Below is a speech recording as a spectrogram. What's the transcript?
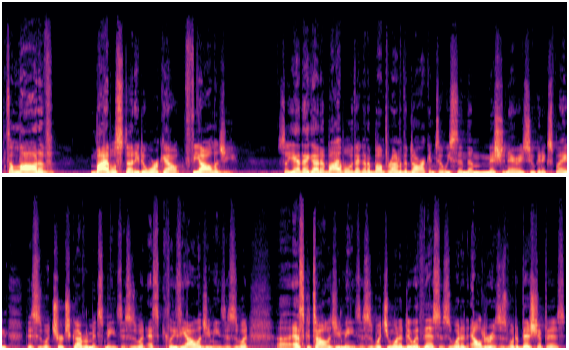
That's a lot of Bible study to work out theology. So, yeah, they got a Bible. They're going to bump around in the dark until we send them missionaries who can explain this is what church governments means. This is what ecclesiology means. This is what uh, eschatology means. This is what you want to do with this. This is what an elder is. This is what a bishop is.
